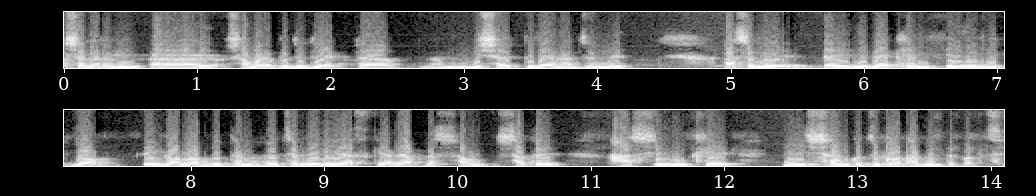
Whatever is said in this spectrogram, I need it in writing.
অসাধারণ সময় উপযোগী একটা বিষয় তুলে আনার জন্য। আসলে এই যে দেখেন এই বিপ্লব এই গণ অভ্যুত্থান হয়েছে বলেই আজকে আমি আপনার সাথে হাসি মুখে নিঃসংকোচে কথা বলতে পারছি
